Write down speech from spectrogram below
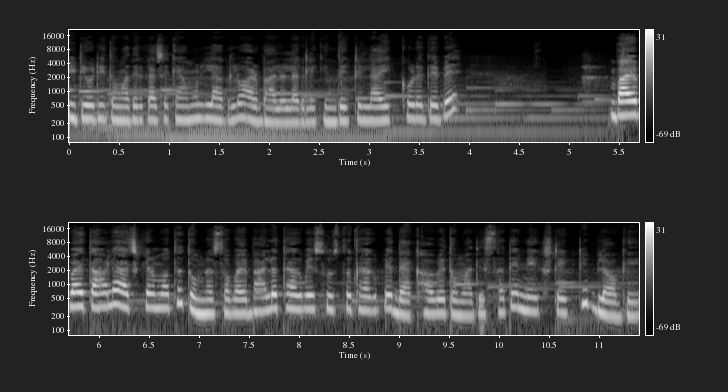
ভিডিওটি তোমাদের কাছে কেমন লাগল, আর ভালো লাগলে কিন্তু একটি লাইক করে দেবে। বাই বাই তাহলে আজকের মতো। তোমরা সবাই ভালো থাকবে, সুস্থ থাকবে। দেখা হবে তোমাদের সাথে নেক্সট একটি ব্লগে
